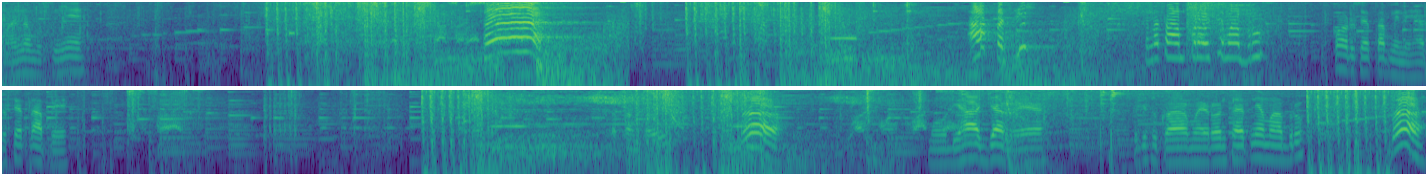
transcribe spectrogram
mana musuhnya? Ah! Apa sih? Kena tampar Ocha mah bro. Kok harus setup ini? Harus setup ya. Oh, mau dihajar ya. Jadi suka main round side-nya mah bro. Bah,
